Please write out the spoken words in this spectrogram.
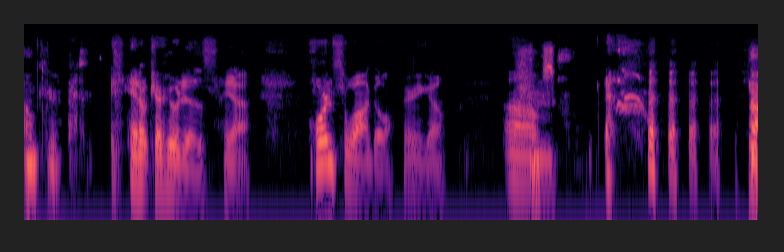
I don't care. I don't care who it is. Yeah. Hornswoggle. There you go. Um, No,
